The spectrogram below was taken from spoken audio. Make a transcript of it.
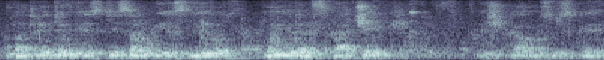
A na treťom mieste sa umiestnil Oliver Spaček, Miška Osuské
